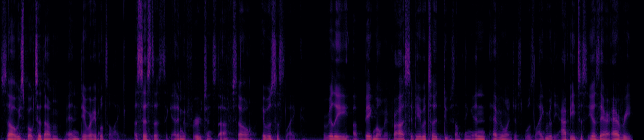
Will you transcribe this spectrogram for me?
So we spoke to them, and they were able to like assist us to getting the fruits and stuff. So it was just like really a big moment for us to be able to do something and everyone just was like really happy to see us there every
